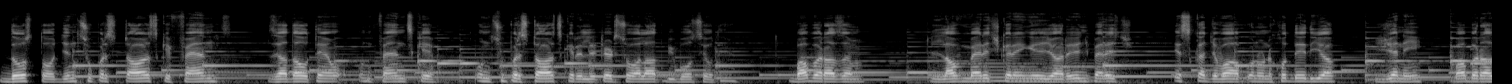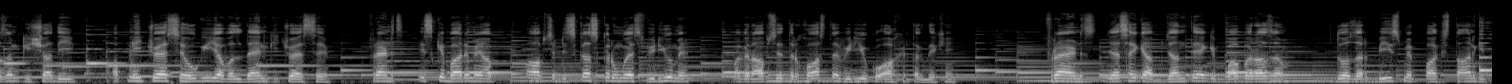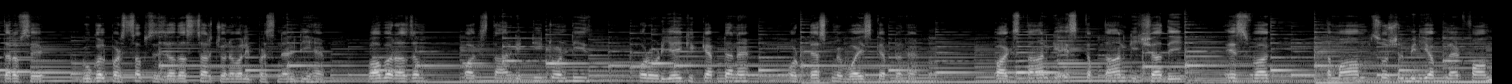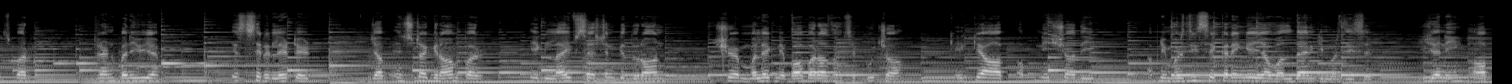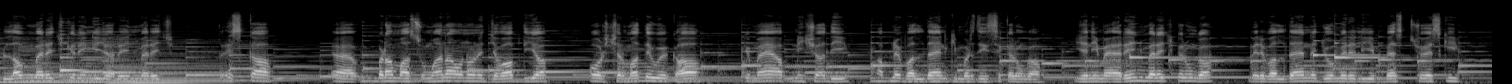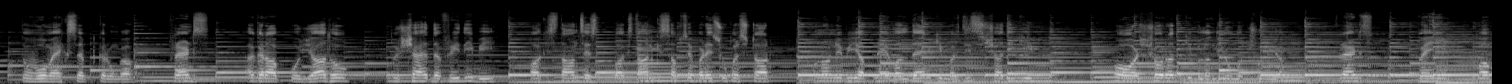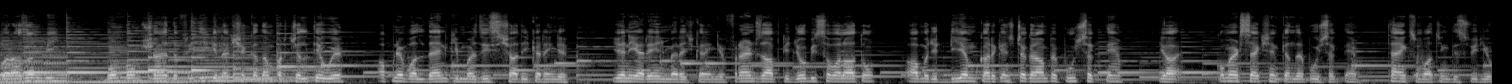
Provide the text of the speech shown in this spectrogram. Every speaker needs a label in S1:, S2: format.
S1: दोस्तों, जिन सुपरस्टार्स के फैंस ज़्यादा होते हैं, उन फैंस के, उन सुपरस्टार्स के रिलेटेड सवाल भी बहुत से होते हैं। बाबर आज़म लव मैरिज करेंगे या अरेंज मैरिज इसका जवाब उन्होंने खुद दे दिया। यानी बाबर आज़म की शादी अपनी चॉइस से होगी या वलदैन की चॉइस से। फ्रेंड्स इसके बारे में आप, आपसे डिस्कस करूँगा इस वीडियो में, मगर आपसे दरख्वास्त है वीडियो को आखिर तक देखें। फ्रेंड्स जैसे कि आप जानते हैं कि बाबर आज़म 2020 में पाकिस्तान की तरफ़ से गूगल पर सबसे ज़्यादा सर्च होने वाली पर्सनैलिटी हैं। बाबर आज़म पाकिस्तान की टी ट्वेंटी और ओडियाई के कैप्टन हैं और टेस्ट में वाइस कैप्टन हैं। पाकिस्तान के इस कप्तान की शादी इस वक्त तमाम सोशल मीडिया प्लेटफॉर्म्स पर ट्रेंड बनी हुई है। इससे रिलेटेड जब इंस्टाग्राम पर एक लाइव सेशन के दौरान शेब मलिक ने बाबर आज़म से पूछा कि क्या आप अपनी शादी अपनी मर्ज़ी से करेंगे या वालदेन की मर्ज़ी से। यानी आप लव मैरिज करेंगे या अरेंज मैरिज तो इसका बड़ा मासूमाना उन्होंने जवाब दिया और शर्माते हुए कहा कि मैं अपनी शादी अपने वालदेन की मर्ज़ी से करूँगा। यानी मैं अरेंज मैरिज करूँगा। मेरे वालदेन ने जो मेरे लिए बेस्ट चॉइस की तो वो मैं एक्सेप्ट करूँगा। फ्रेंड्स अगर आपको याद हो तो शाहिद अफरीदी भी पाकिस्तान से, पाकिस्तान के सबसे बड़े सुपरस्टार उन्होंने भी अपने वालदेन की मर्ज़ी से शादी की। और शोहरत की बुलंदियों को छू लिया। फ्रेंड्स वहीं बाबर आज़म भी बुम बुम शाहिद अफरीदी के नक्श कदम पर चलते हुए अपने वालदेन की मर्ज़ी से शादी करेंगे, यानी अरेंज मैरिज करेंगे। फ्रेंड्स आपके जो भी सवाल हों, आप मुझे डीएम करके इंस्टाग्राम पर पूछ सकते हैं या कमेंट सेक्शन के अंदर पूछ सकते हैं। Thanks for watching this video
